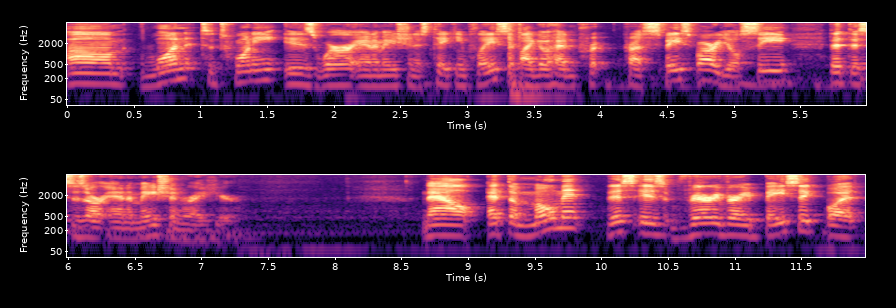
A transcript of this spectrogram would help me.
Um, 1 to 20 is where our animation is taking place. If I go ahead and pr press spacebar, you'll see that this is our animation right here. Now, at the moment, this is very, very basic, but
